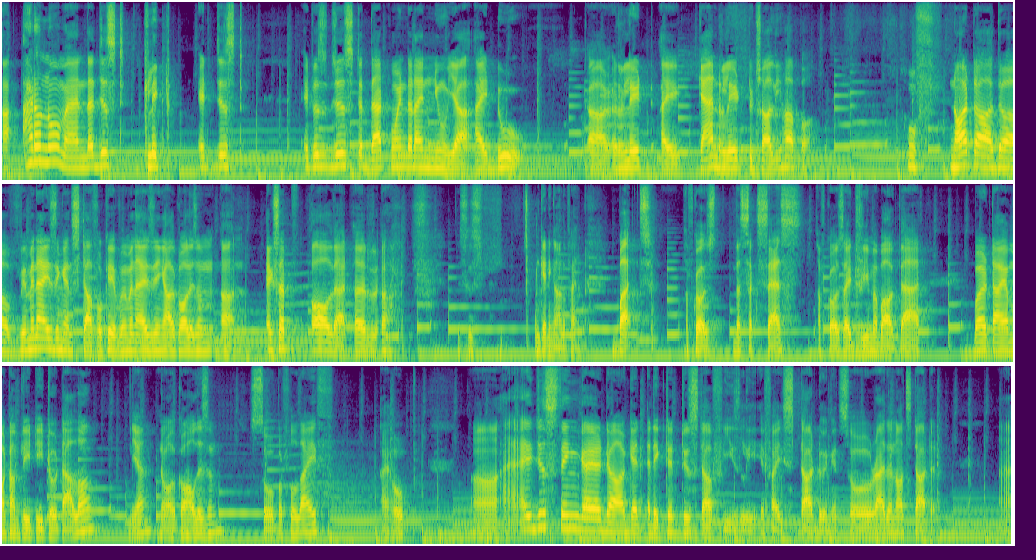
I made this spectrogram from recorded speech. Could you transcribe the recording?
I, I don't know man. That just clicked. It just it was just at that point that i knew yeah i do uh, relate i can relate to charlie harper Oof. not uh, the womenizing and stuff okay womenizing alcoholism uh, except all that. Uh, uh, this is getting out of hand. But of course, the success, of course, I dream about that. But I am a complete teetotaler. Yeah, no alcoholism, sober for life. I hope. Uh, I just think I'd uh, get addicted to stuff easily if I start doing it. So rather not start it,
